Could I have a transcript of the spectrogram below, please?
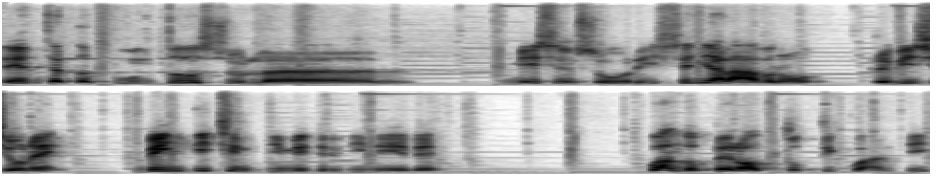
E a un certo punto sui miei sensori segnalavano previsione 20 cm di neve quando però tutti quanti,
